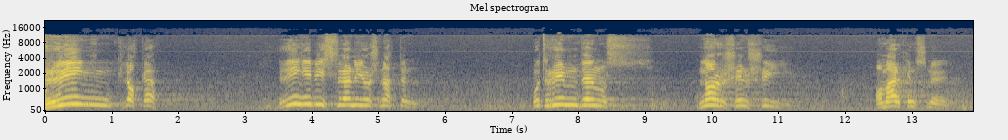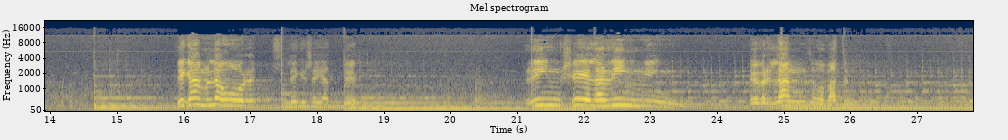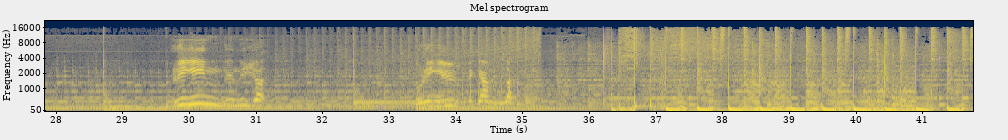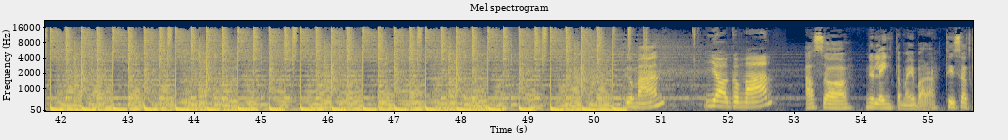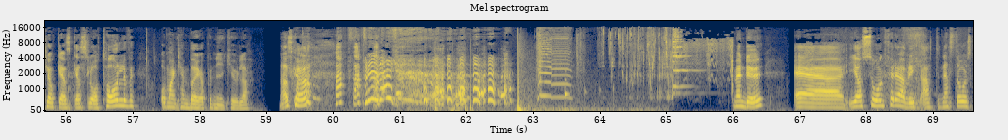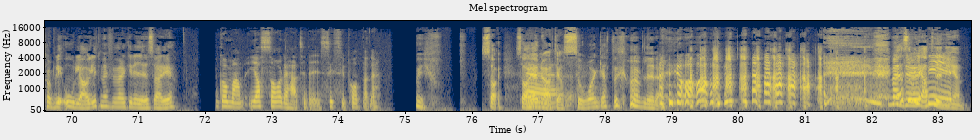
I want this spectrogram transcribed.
Ring klocka. Ring i bistra nyårsnatten mot rymdens norrskensky och markens snö. Det gamla året lägger sig att dö. Ring själaringning över land och vatten. Ring in det nya och ring ut det gamla. Gumman, Ja gumman. alltså nu längtar man ju bara tills att klockan ska slå 12 och man kan börja på ny kula. Nej, ska jag? Men du, eh, jag såg för övrigt att nästa år ska det bli olagligt med fyrverkerier i Sverige. Gumman, jag sa det här till dig sist vi poddade. Oj. Sa, sa jag nu att Eh. jag såg att det kommer bli det? Ja. Men Men så vill jag det tidningen.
